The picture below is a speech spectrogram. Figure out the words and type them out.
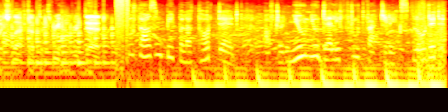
which left up to 300 dead. 2,000 people are thought dead after a new New Delhi fruit factory exploded in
